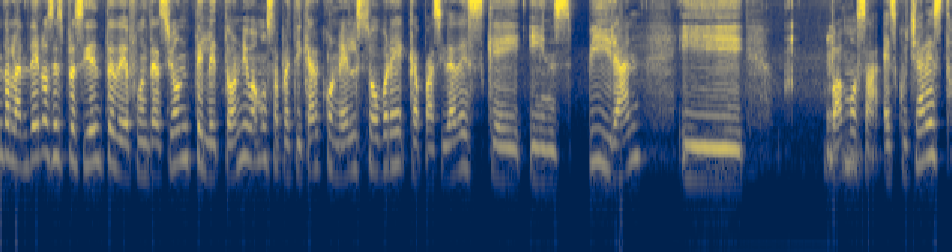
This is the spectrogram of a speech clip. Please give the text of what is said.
Fernando Landeros es presidente de Fundación Teletón y vamos a platicar con él sobre capacidades que inspiran y vamos a escuchar esto.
